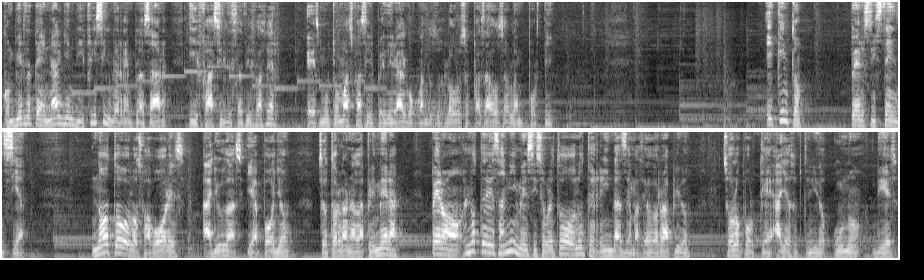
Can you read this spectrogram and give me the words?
conviértete en alguien difícil de reemplazar y fácil de satisfacer. Es mucho más fácil pedir algo cuando tus logros pasados hablan por ti. Y quinto, persistencia. No todos los favores, ayudas y apoyo se otorgan a la primera, pero no te desanimes y sobre todo no te rindas demasiado rápido, solo porque hayas obtenido 1, 10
